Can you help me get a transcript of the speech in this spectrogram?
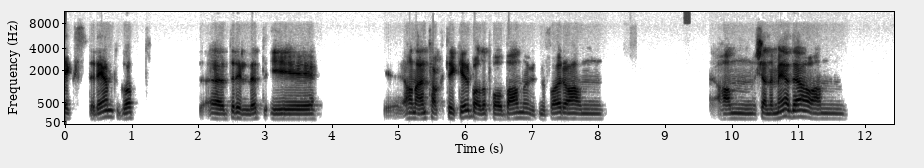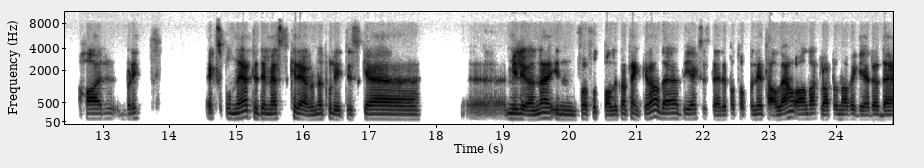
ekstremt godt eh, drillet i Han er en taktiker både på banen og utenfor. og han, han kjenner media, og han har blitt eksponert til de mest krevende politiske Eh, miljøene innenfor fotball du kan tenke deg. De eksisterer på toppen i Italia, og han har klart å navigere det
